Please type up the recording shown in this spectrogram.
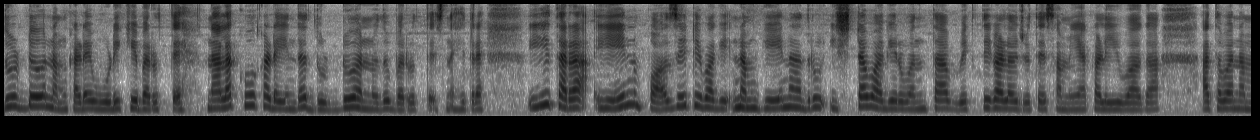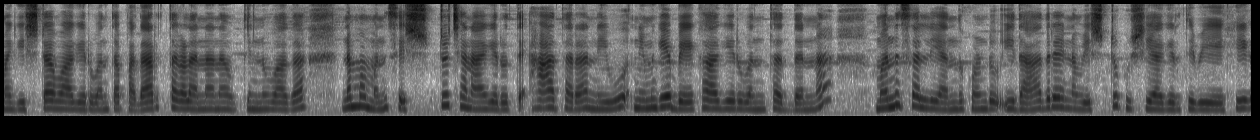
ದುಡ್ಡು ನಮ್ಮ ಕಡೆ ಹೂಡಿಕೆ ಬರುತ್ತೆ. ನಾಲ್ಕು ಕಡೆಯಿಂದ ದುಡ್ಡು ಅನ್ನೋದು ಬರುತ್ತೆ ಸ್ನೇಹಿತರೆ. ಈ ಥರ ಏನು ಪಾಸಿಟಿವ್ ಆಗಿ ನಮಗೇನಾದರೂ ಇಷ್ಟವಾಗಿರುವಂಥ ವ್ಯಕ್ತಿಗಳ ಜೊತೆ ಸಮಯ ಕಳೆಯುವಾಗ ಅಥವಾ ನಮಗಿಷ್ಟವಾಗಿರುವಂಥ ಪದಾರ್ಥಗಳನ್ನು ನಾವು ತಿನ್ನುವಾಗ ನಮ್ಮ ಮನಸ್ಸು ಎಷ್ಟು ಚೆನ್ನಾಗಿರುತ್ತೆ. ಆ ಥರ ನೀವು ನಿಮಗೆ ಬೇಕಾಗಿರುವಂಥದ್ದನ್ನು ಮನಸ್ಸಲ್ಲಿ ಅಂದುಕೊಂಡು ಇದಾದರೆ ನಾವು ಎಷ್ಟು ಖುಷಿಯಾಗಿರ್ತೀವಿ. ಈಗ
